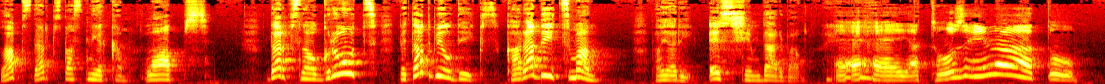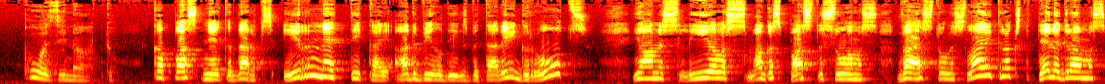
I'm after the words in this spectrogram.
Labs darbs pastniekam. Labs! Darbs nav grūts, bet atbildīgs, kā radīts man. Vai arī es šim darbam? Ehē, ja tu zinātu, Ko zinātu? Ka pastnieka darbs ir ne tikai atbildīgs, bet arī grūts. Jānes lielas, smagas pasta somas, vēstules, laikraksta, telegrammas,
